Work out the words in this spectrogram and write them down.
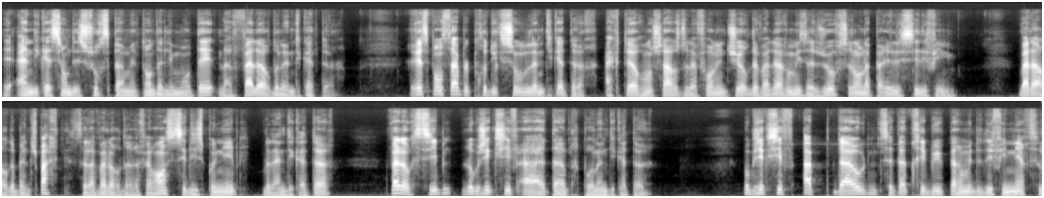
et indication des sources permettant d'alimenter la valeur de l'indicateur. Responsable production de l'indicateur, acteur en charge de la fourniture des valeurs mises à jour selon la périodicité définie. Valeur de benchmark, c'est la valeur de référence, c'est disponible de l'indicateur. Valeur cible, l'objectif à atteindre pour l'indicateur. Objectif up-down, cet attribut permet de définir si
